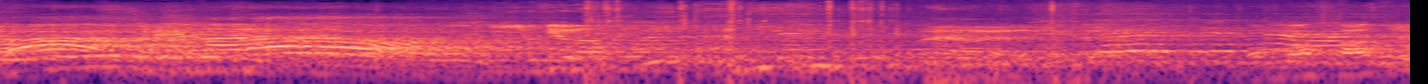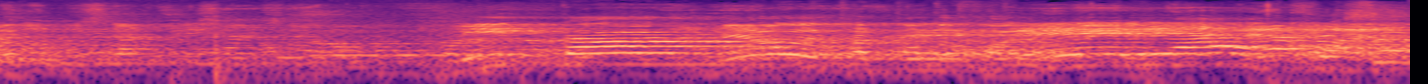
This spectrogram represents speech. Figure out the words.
Va, preparado. Listo. Eh, ya, Era Juan.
